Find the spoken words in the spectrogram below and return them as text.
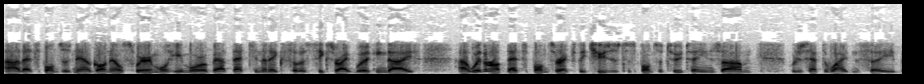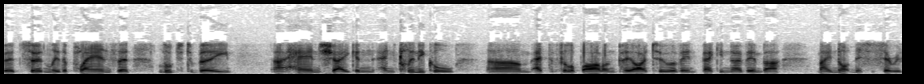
Uh, that sponsor's now gone elsewhere, and we'll hear more about that in the next sort of six or eight working days. Uh, whether or not that sponsor actually chooses to sponsor two teams, um, we'll just have to wait and see. But certainly the plans that looked to be uh, handshake and, and clinical um, at the Phillip Island PI2 event back in November may not necessarily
